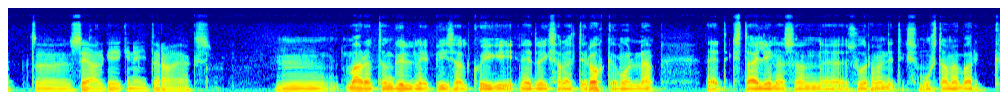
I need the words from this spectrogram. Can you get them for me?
et äh, seal keegi neid ära ajaks mm,? Ma arvan, et on küll neid piisavalt, kuigi neid võiks alati rohkem olla, näiteks Tallinnas on suurem, näiteks Mustamäe park,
